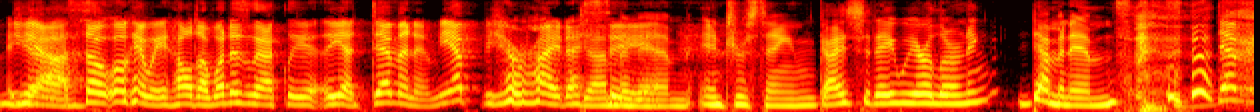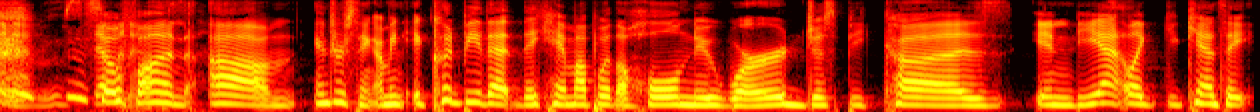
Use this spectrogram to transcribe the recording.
yeah. yeah. So okay, wait, hold on. What is exactly? Yeah, demonym. Yep, you're right. I see. Demonym. Interesting. Guys, today we are learning demonyms. Demonyms. so Demonyms. fun. Um, interesting. I mean, it could be that they came up with a whole new word just because India, like you can't say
